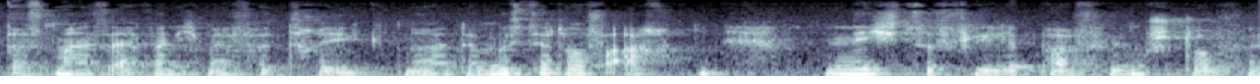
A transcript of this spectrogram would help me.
dass man es einfach nicht mehr verträgt. Ne? Da müsst ihr darauf achten, nicht so viele Parfümstoffe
